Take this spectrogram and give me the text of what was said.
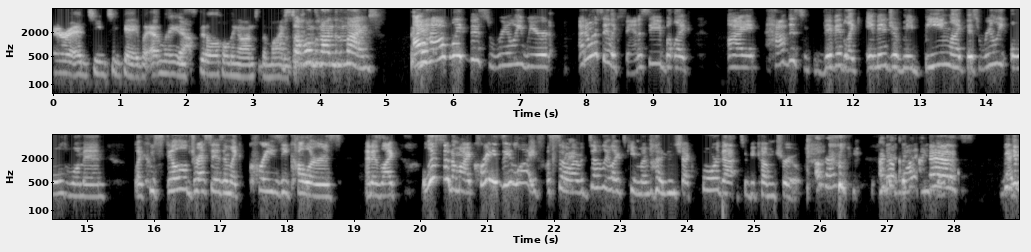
Sarah and Team TK, but Emily Yeah. is still holding on to the I'm mind. still holding on to the mind. I have like this really weird, I don't want to say like fantasy, but like I have this vivid like image of me being like this really old woman, like who still dresses in like crazy colors and is like, listen to my crazy life. So I would definitely like to keep my mind in check for that to become true. Okay. I No, get it. now that you say that, Yes. We I- can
